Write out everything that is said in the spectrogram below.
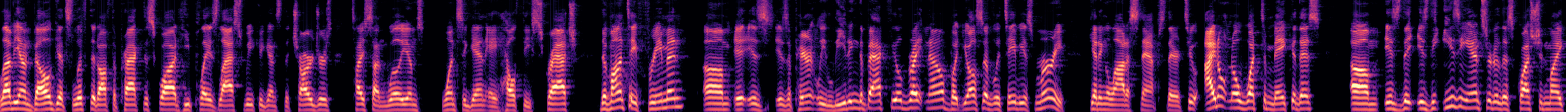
Le'Veon Bell gets lifted off the practice squad. He plays last week against the Chargers. Ty'Son Williams once again a healthy scratch. Devonta Freeman um, is is apparently leading the backfield right now, but you also have Latavius Murray getting a lot of snaps there too. I don't know what to make of this. Um, is the is the easy answer to this question, Mike?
